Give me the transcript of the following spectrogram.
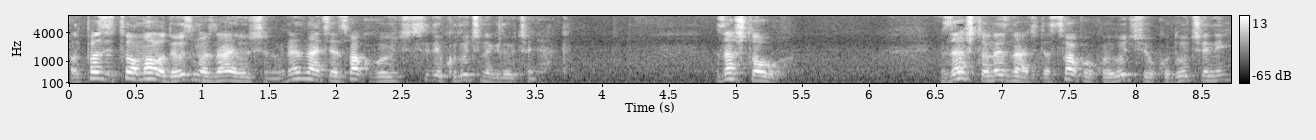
Ali pazi to malo da uzmemo znanje učenog. Ne znači da svako koji sidi kod učenog da je učenjak. Zašto ovo? Zašto ne znači da svako koji uči kod učeni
